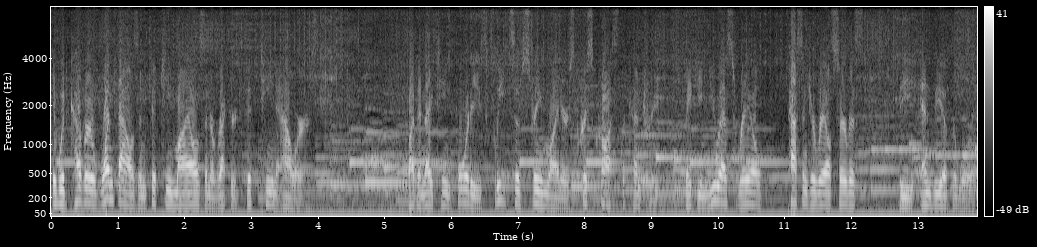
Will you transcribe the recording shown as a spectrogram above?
it would cover 1,015 miles in a record 15 hours. By the 1940s, fleets of streamliners crisscrossed the country, making U.S. rail passenger rail service the envy of the world.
